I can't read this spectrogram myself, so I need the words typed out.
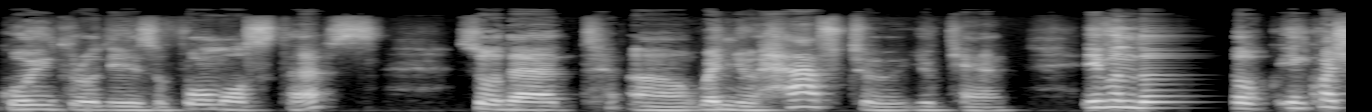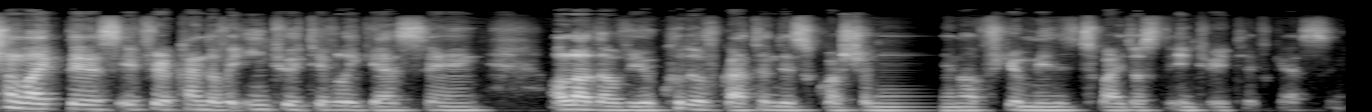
going through these formal steps so that uh, when you have to, you can. Even though in question like this, if you're kind of intuitively guessing, a lot of you could have gotten this question in a few minutes by just intuitive guessing.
